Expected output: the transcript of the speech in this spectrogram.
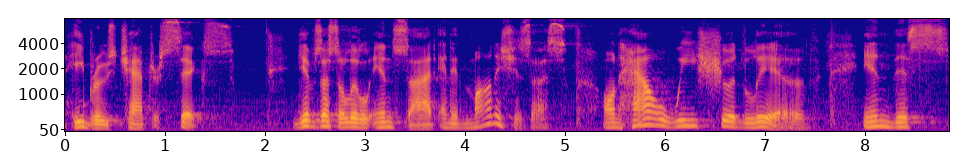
Hebrews chapter 6 gives us a little insight and admonishes us on how we should live in this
